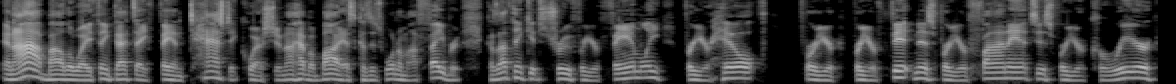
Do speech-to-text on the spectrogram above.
And i by the way think that's a fantastic question. I have a bias because it's one of my favorite because i think it's true for your family for your health for your for your fitness, for your finances, for your career.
